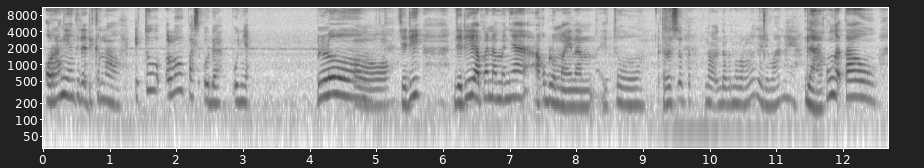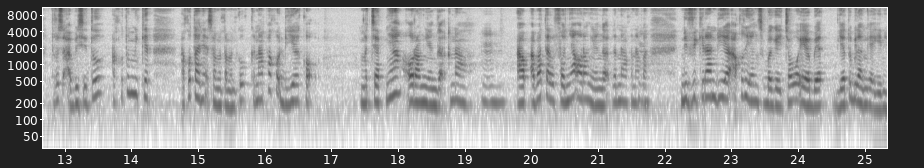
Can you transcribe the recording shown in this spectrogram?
orang yang tidak dikenal? Itu lo pas udah punya. belum. Oh, jadi jadi apa namanya aku belum mainan itu terus dapat no, dapat nomor lo dari mana ya? lah aku nggak tahu. Terus abis itu aku tuh mikir aku tanya sama temanku kenapa kok dia kok ngechatnya orang yang nggak kenal? Mm-mm. A- apa teleponnya orang yang nggak kenal? Kenapa? Di pikiran dia aku tuh yang sebagai cowok ya bet dia tuh bilang kayak gini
